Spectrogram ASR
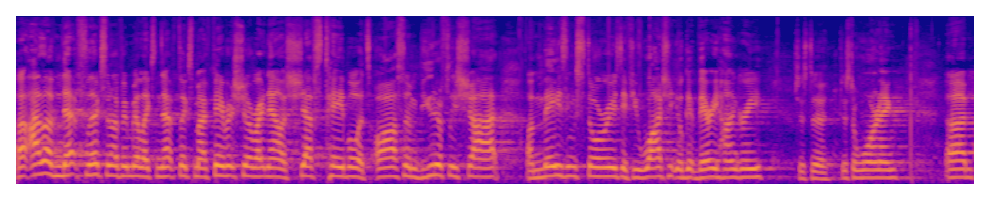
Uh, I love Netflix. I don't know if anybody likes Netflix. My favorite show right now is Chef's Table. It's awesome, beautifully shot, amazing stories. If you watch it, you'll get very hungry. Just a, just a warning. Um,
